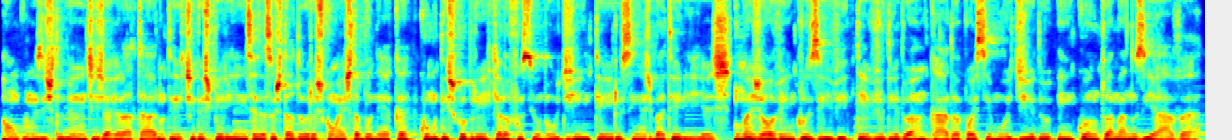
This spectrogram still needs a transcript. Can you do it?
Alguns estudantes já relataram ter tido experiências assustadoras com esta boneca, como descobrir que ela funcionou o dia inteiro sem as baterias. Uma jovem, inclusive, teve o dedo arrancado após ser mordido enquanto a manuseava.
